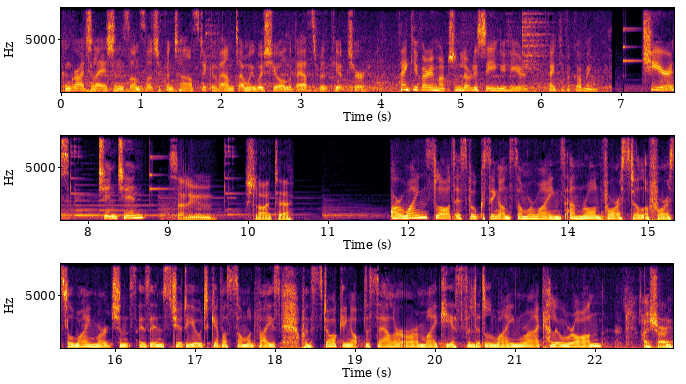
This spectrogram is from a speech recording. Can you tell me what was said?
Congratulations on such a fantastic event, and we wish you all the best for the future. Thank you very much, and lovely seeing you here. Thank you for coming. Cheers. Chin chin. Salut. Sláinte. Our wine slot is focusing on summer wines, and Ron Forrestal of Forrestal Wine Merchants is in studio to give us some advice when stocking up the cellar, or in my case, the little wine rack. Hello, Ron. Hi, Sharon.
